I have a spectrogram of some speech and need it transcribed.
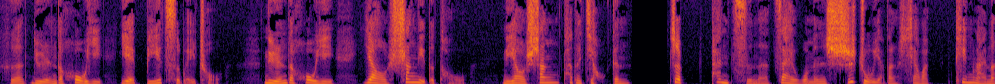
和女人的后裔也彼此为仇。女人的后裔要伤你的头，你要伤他的脚跟。”这判词呢，在我们始祖亚当夏娃听来呢，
